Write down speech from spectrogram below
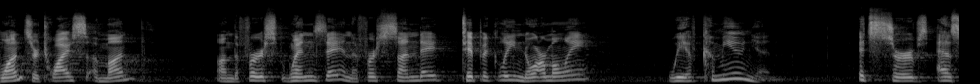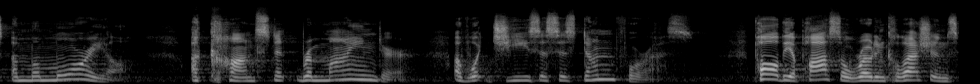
once or twice a month on the first Wednesday and the first Sunday, typically, normally, we have communion. It serves as a memorial, a constant reminder of what Jesus has done for us. Paul the apostle wrote in Colossians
